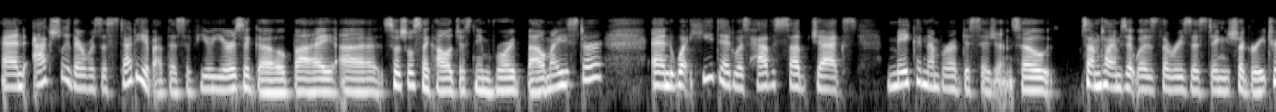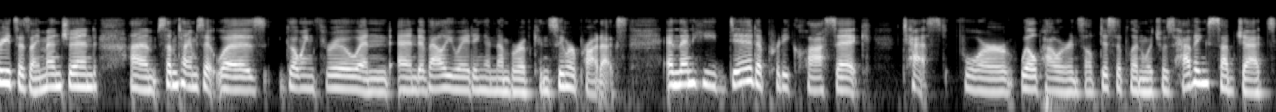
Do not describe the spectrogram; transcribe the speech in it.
And actually, there was a study about this a few years ago by a social psychologist named Roy Baumeister, and what he did was have subjects make a number of decisions. So Sometimes it was the resisting sugary treats, as I mentioned. Um, sometimes it was going through and and evaluating a number of consumer products. And then he did a pretty classic test for willpower and self discipline, which was having subjects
